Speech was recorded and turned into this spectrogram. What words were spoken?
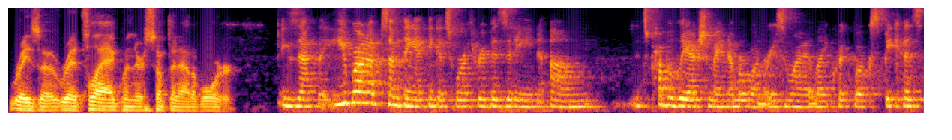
raise a red flag when there's something out of order. Exactly. You brought up something I think it's worth revisiting. Um, it's probably actually my number one reason why I like QuickBooks because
